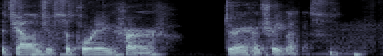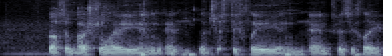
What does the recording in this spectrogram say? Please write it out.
the challenge of supporting her during her treatments, both emotionally and, and logistically and, and physically,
